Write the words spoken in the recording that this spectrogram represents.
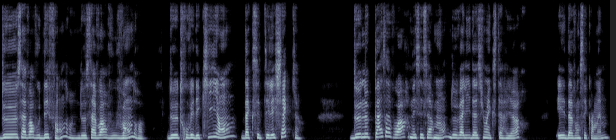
de savoir vous défendre, de savoir vous vendre, de trouver des clients, d'accepter l'échec, de ne pas avoir nécessairement de validation extérieure et d'avancer quand même,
